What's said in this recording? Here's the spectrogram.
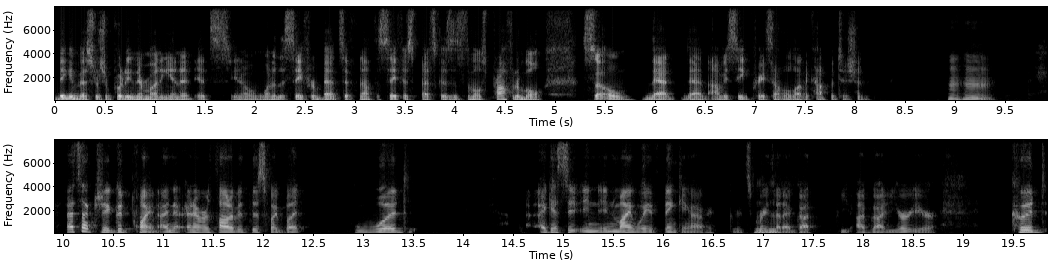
big investors are putting their money in it. It's you know one of the safer bets if not the safest bets because it's the most profitable. So that that obviously creates a whole lot of competition. Hmm that's actually a good point. I, ne- I never thought of it this way but would i guess in in my way of thinking I, it's great mm-hmm. that i've got i've got your ear could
